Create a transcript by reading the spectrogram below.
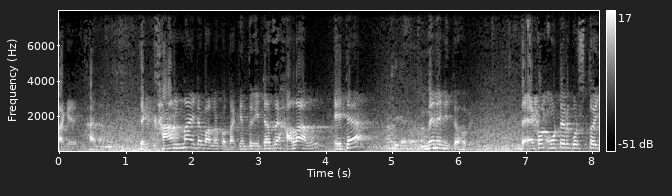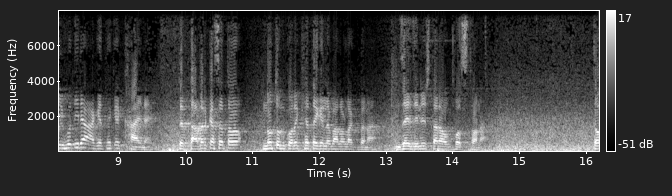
লাগে, খায় না। খান না, এটা ভালো কথা, কিন্তু এটা যে হালাল, এটা মেনে নিতে হবে। এখন ওটের গোস্ত ইহুদিরা আগে থেকে খায় নাই। তাদের কাছে তো নতুন করে খেতে গেলে ভালো লাগবে না, যে জিনিস তারা অভ্যস্ত না। তো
